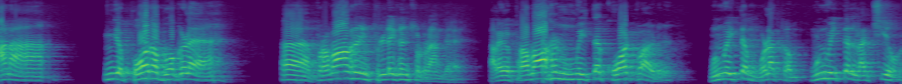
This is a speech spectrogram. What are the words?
ஆனால் இங்கே போகிற போக்கில் பிரபாகரனின் பிள்ளைகள்னு சொல்கிறாங்க தலைவர் பிரபாகரன் முன்வைத்த கோட்பாடு முன்வைத்த முழக்கம் முன்வைத்த லட்சியம்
